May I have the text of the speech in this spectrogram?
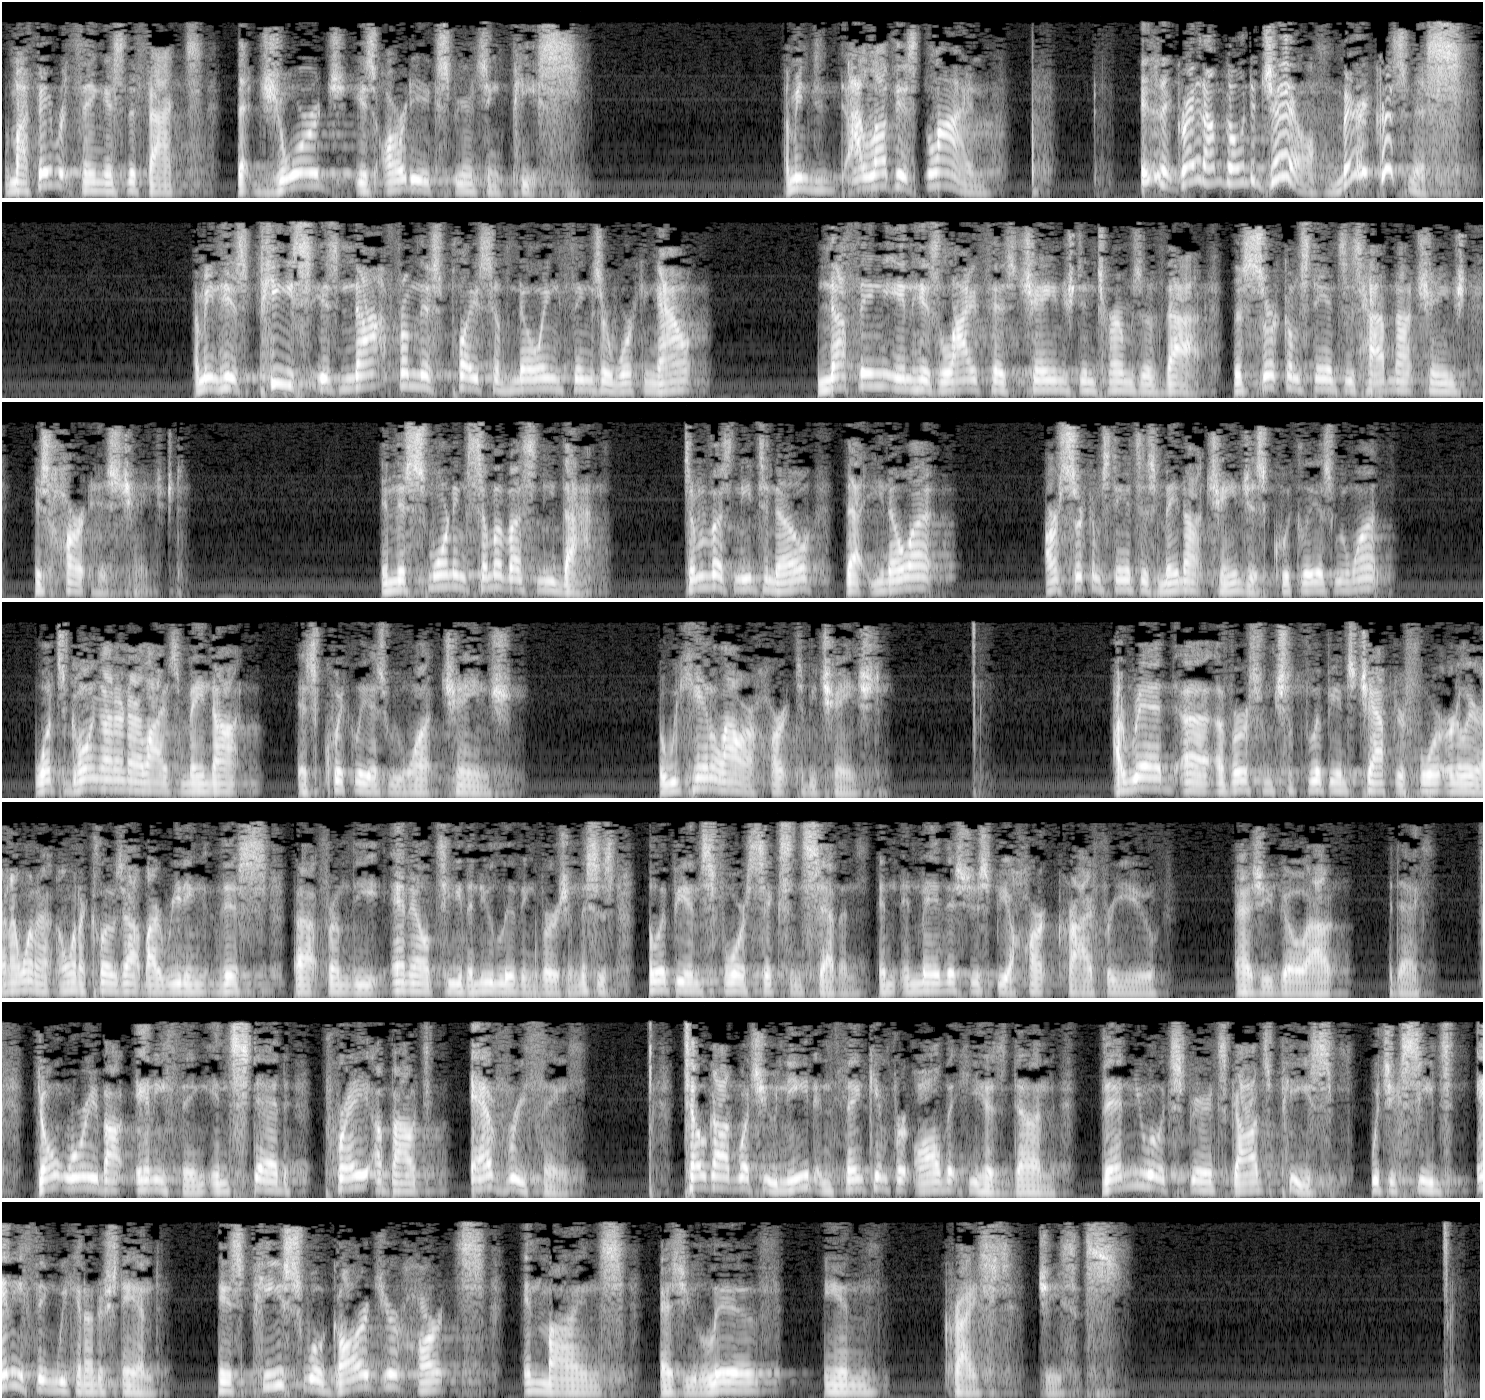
But my favorite thing is the fact that George is already experiencing peace. I mean, I love his line. Isn't it great? I'm going to jail. Merry Christmas. I mean, his peace is not from this place of knowing things are working out. Nothing in his life has changed in terms of that. The circumstances have not changed. His heart has changed. And this morning, some of us need that. Some of us need to know that, you know what? Our circumstances may not change as quickly as we want. What's going on in our lives may not as quickly as we want change. But we can't allow our heart to be changed. I read uh, a verse from Philippians chapter 4 earlier, and I want to I want to close out by reading this uh, from the NLT, the New Living Version. This is Philippians 4, 6, and 7. And, and may this just be a heart cry for you as you go out today. Don't worry about anything. Instead, pray about everything. Tell God what you need and thank Him for all that He has done. Then you will experience God's peace, which exceeds anything we can understand. His peace will guard your hearts and minds as you live in Christ Jesus.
